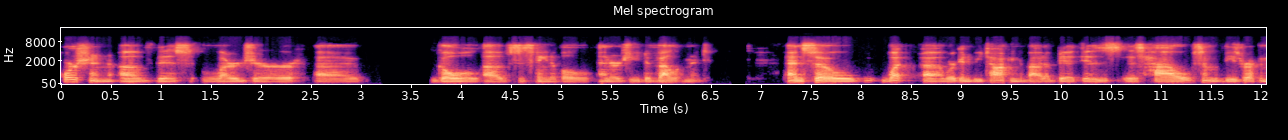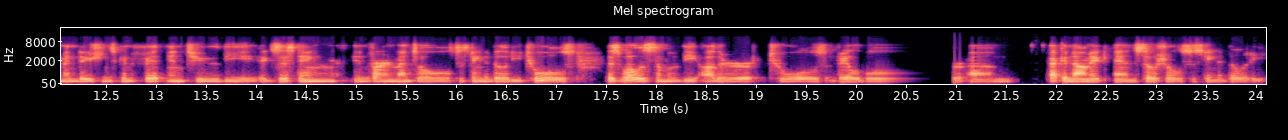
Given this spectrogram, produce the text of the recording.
portion of this larger uh, goal of sustainable energy development. And so what uh, we're going to be talking about a bit is, is how some of these recommendations can fit into the existing environmental sustainability tools, as well as some of the other tools available for um, economic and social sustainability.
